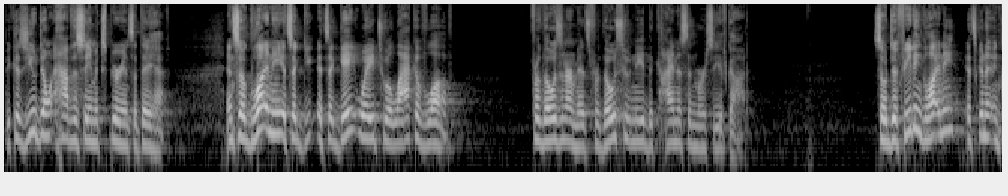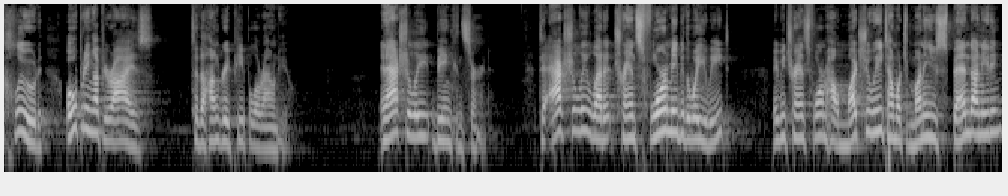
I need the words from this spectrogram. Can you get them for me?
Because you don't have the same experience that they have. And so, gluttony, it's a, it's a gateway to a lack of love for those in our midst, for those who need the kindness and mercy of God. So, defeating gluttony, it's going to include opening up your eyes to the hungry people around you and actually being concerned. To actually let it transform maybe the way you eat, maybe transform how much you eat, how much money you spend on eating.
